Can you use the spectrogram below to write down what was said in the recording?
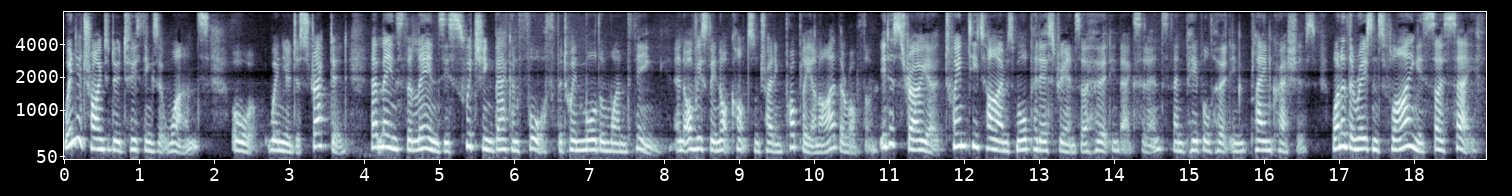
When you're trying to do two things at once, or when you're distracted, that means the lens is switching back and forth between more than one thing, and obviously not concentrating properly on either of them. In Australia, 20 times more pedestrians are hurt in accidents than people hurt in plane crashes. One of the reasons flying is so safe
